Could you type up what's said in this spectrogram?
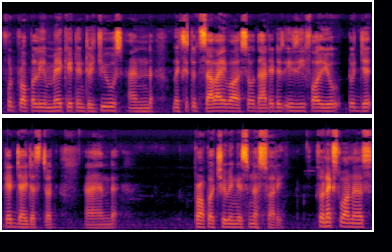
food properly make it into juice and mix it with saliva so that it is easy for you to get digested. And proper chewing is necessary. So next one is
